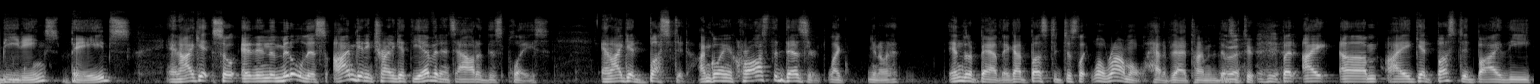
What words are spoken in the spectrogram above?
beatings, babes, and I get so. And in the middle of this, I'm getting trying to get the evidence out of this place, and I get busted. I'm going across the desert, like you know. Ended up badly. I got busted just like well, Rommel had a bad time in the desert Right, too. yeah. But I um, I get busted by the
